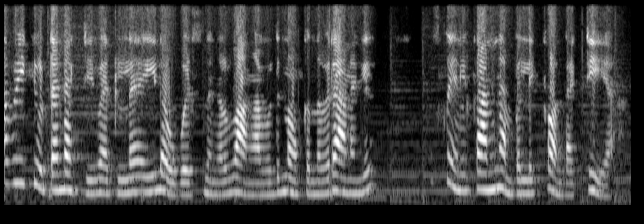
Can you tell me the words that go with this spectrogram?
അപ്പോൾ ഈ ക്യൂട്ട് ആൻഡ് ആക്റ്റീവ് ആയിട്ടുള്ള ഈ ലവ് ബേർഡ്സ് നിങ്ങൾ വാങ്ങാൻ വേണ്ടി നോക്കുന്നവരാണെങ്കിൽ സ്ക്രീനിൽ കാണുന്ന നമ്പറിലേക്ക് കോൺടാക്ട് ചെയ്യുക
